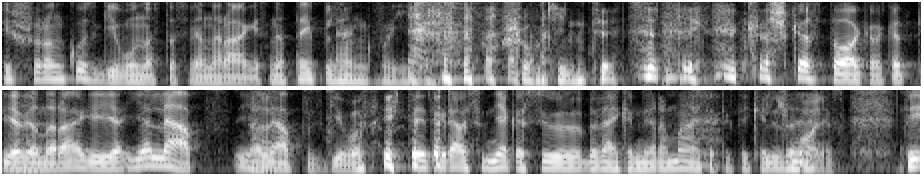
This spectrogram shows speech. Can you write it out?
išrankus gyvūnas tas vienaragis, ne taip lengva jį užauginti. tai kažkas tokio, kad tie vienaragiai, jie, jie lepus, jie lepus gyvūnai. tai tikriausiai niekas jų beveik ir nėra matę, tik tai keli žmonės. Tai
